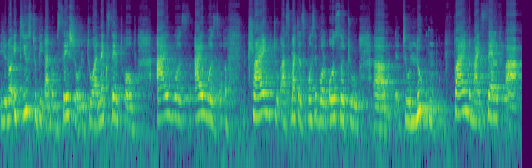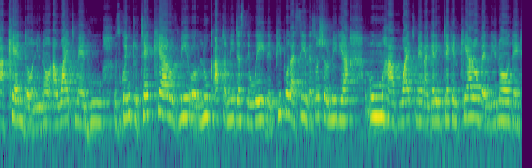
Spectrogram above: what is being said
you know it used to be an obsession to an extent of I was I was trying to as much as possible also to um, to look find myself a, a you know a white man who was going to take care of me or look after me just the way the people I see in the social media whom have white men are getting taken care of and you know they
